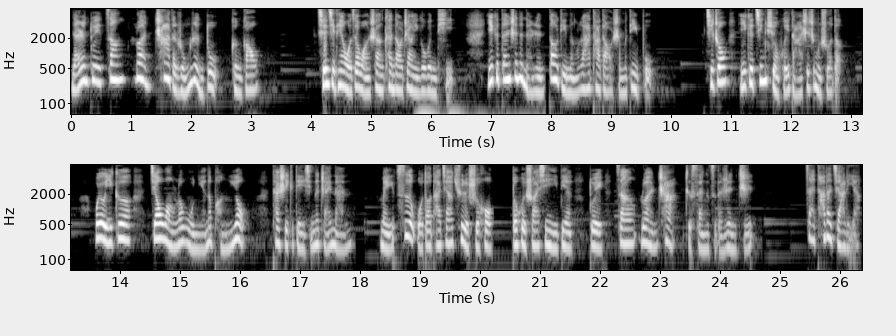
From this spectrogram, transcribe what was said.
男人对脏乱差的容忍度更高。前几天我在网上看到这样一个问题：一个单身的男人到底能邋遢到什么地步？其中一个精选回答是这么说的：“我有一个交往了五年的朋友，他是一个典型的宅男。每次我到他家去的时候，都会刷新一遍对‘脏乱差’这三个字的认知。在他的家里呀，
